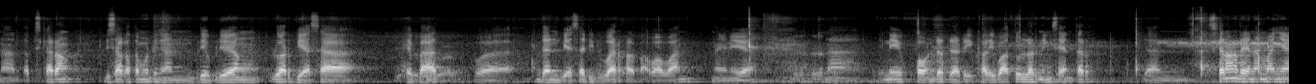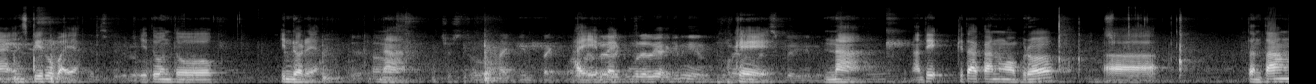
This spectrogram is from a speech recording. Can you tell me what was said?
Nah, tapi sekarang bisa ketemu dengan beliau-beliau yang luar biasa hebat Wah, dan biasa di luar kalau Pak Wawan. Nah, ini ya. Nah, ini founder dari Kaliwatu Learning Center dan sekarang ada yang namanya Inspiro, Pak ya. Itu untuk indoor ya. Nah, Justru high impact. High impact. Kayak gini. Oke. Nah, nanti kita akan ngobrol uh, tentang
